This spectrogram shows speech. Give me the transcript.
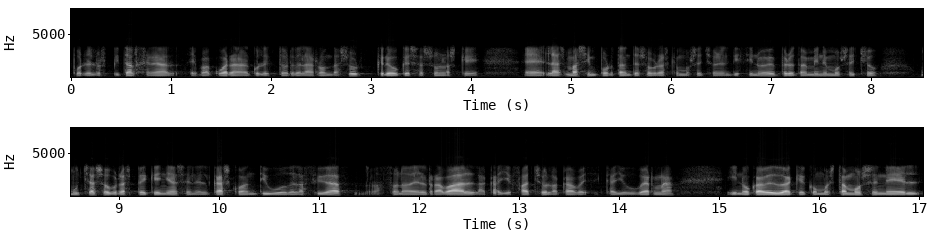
por el Hospital General, evacuaran al colector de la Ronda Sur. Creo que esas son las que eh, las más importantes obras que hemos hecho en el 19, pero también hemos hecho muchas obras pequeñas en el casco antiguo de la ciudad, la zona del Raval, la calle Facho, la cabe- calle Uberna, y no cabe duda que como estamos en el,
